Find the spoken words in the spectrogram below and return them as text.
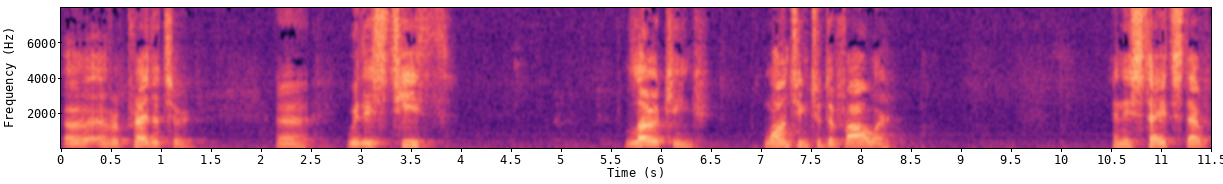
of a predator uh, with his teeth, lurking, wanting to devour. And he states that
